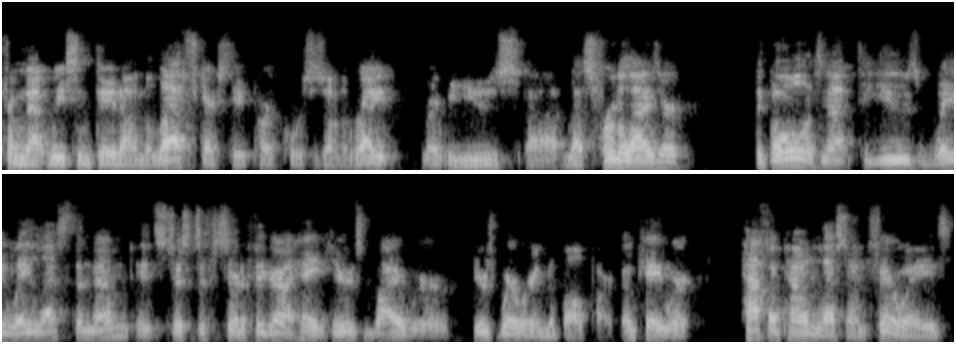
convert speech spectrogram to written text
from that recent data on the left, our state park courses on the right, right? We use uh, less fertilizer. The goal is not to use way way less than them. It's just to sort of figure out hey here's why we're here's where we're in the ballpark. Okay we're half a pound less on fairways.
